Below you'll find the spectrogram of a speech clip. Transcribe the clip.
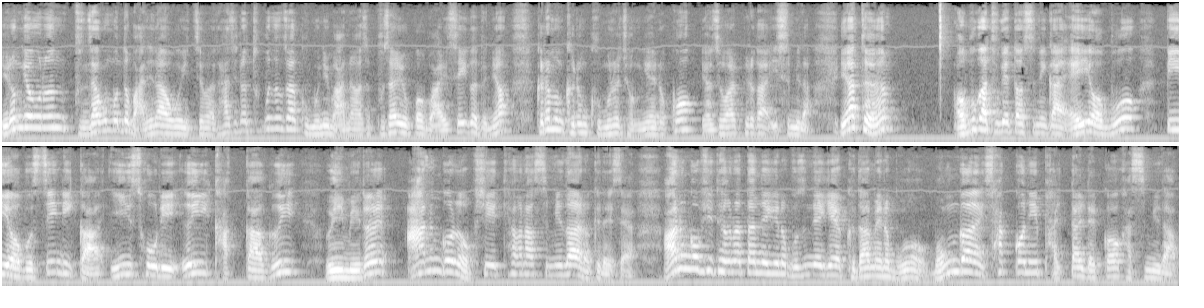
이런 경우는 분사 구문도 많이 나오고 있지만 사실은 투분사 구문이 많아서 부사 용법 많이 쓰이거든요. 그러면 그런 구문을 정리해 놓고 연습할 필요가 있습니다. 여하튼 어부가 두 개 떴으니까 A 어부, B 어부, C니까 이 소리의 각각의 의미를 아는 것 없이 태어났습니다. 이렇게 돼 있어요. 아는 것 없이 태어났다는 얘기는 무슨 얘기예요? 그 다음에는 뭐 뭔가 사건이 발달될 것 같습니다.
